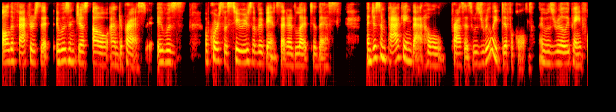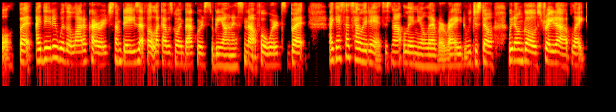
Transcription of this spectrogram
all the factors that it wasn't just, oh, I'm depressed. It was, of course, a series of events that had led to this and just unpacking that whole process was really difficult. It was really painful, but I did it with a lot of courage. Some days I felt like I was going backwards, to be honest, not forwards. But I guess that's how it is. It's not linear ever, right? We just don't we don't go straight up like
